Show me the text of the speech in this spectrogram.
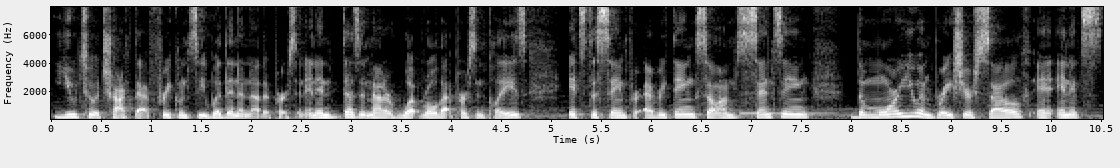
you to attract that frequency within another person. And it doesn't matter what role that person plays, it's the same for everything. So I'm sensing the more you embrace yourself, and, and it's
